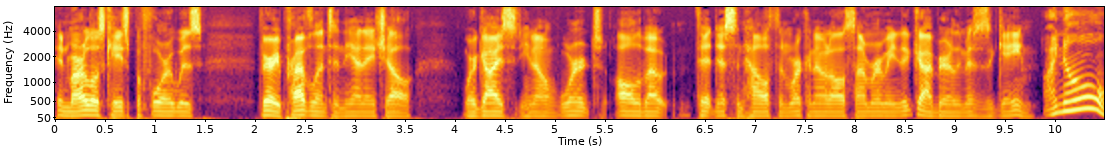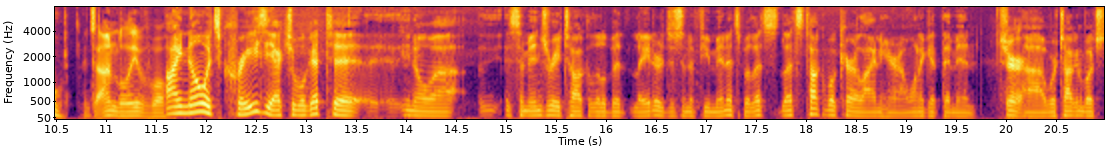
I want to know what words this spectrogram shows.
in Marleau's case before it was very prevalent in the NHL, where guys, you know, weren't all about fitness and health and working out all summer. I mean, the guy barely misses a game. I know, It's unbelievable. I know, it's crazy. Actually, we'll get to, uh, you know, uh, some injury talk a little bit later, just in a few minutes. But let's let's talk about Carolina here. I want to get them in. Sure. Uh, we're talking about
